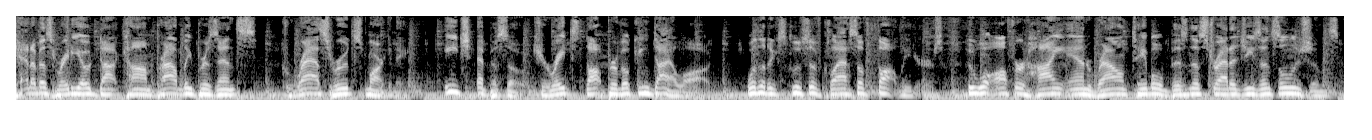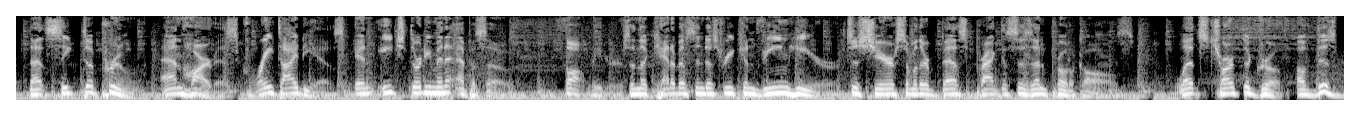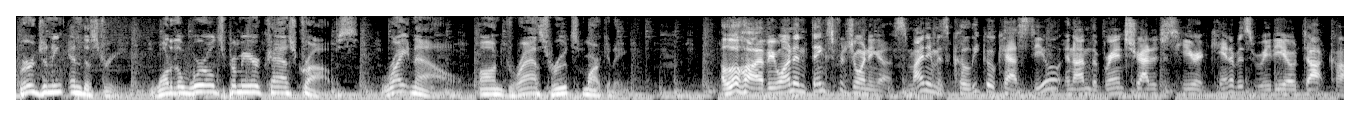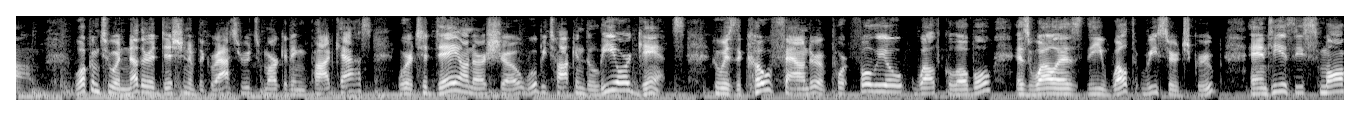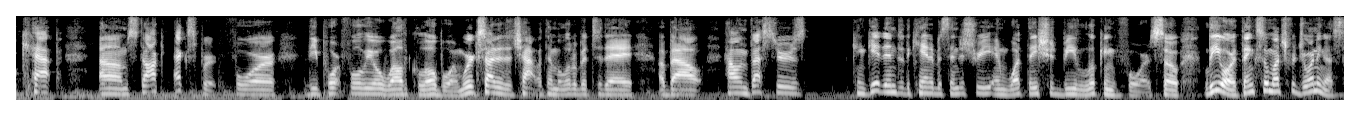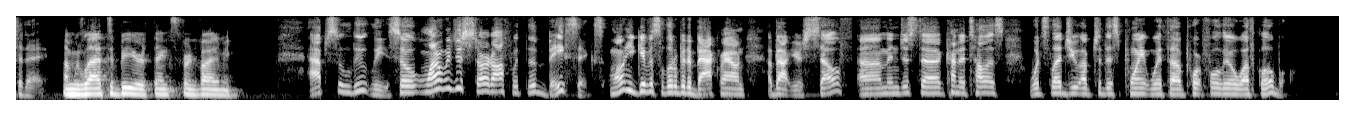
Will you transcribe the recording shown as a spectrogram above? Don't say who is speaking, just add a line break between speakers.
CannabisRadio.com proudly presents Grassroots Marketing. Each episode curates thought provoking dialogue with an exclusive class of thought leaders who will offer high end roundtable business strategies and solutions that seek to prune and harvest great ideas in each 30 minute episode. Thought leaders in the cannabis industry convene here to share some of their best practices and protocols. Let's chart the growth of this burgeoning industry, one of the world's premier cash crops, right now on Grassroots Marketing.
Aloha, everyone, and thanks for joining us. My name is Kaliko Castillo, and I'm the brand strategist here at CannabisRadio.com. Welcome to another edition of the Grassroots Marketing Podcast, where today on our show, we'll be talking to Lior Gantz, who is the co founder of Portfolio Wealth Global, as well as the Wealth Research Group, and he is the small cap um, stock expert for the Portfolio Wealth Global. And we're excited to chat with him a little bit today about how investors can get into the cannabis industry and what they should be looking for. So, Lior, thanks so much for joining us today.
I'm glad to be here. Thanks for inviting me.
Absolutely. So, why don't we just start off with the basics? Why don't you give us a little bit of background about yourself um, and just uh, kind of tell us what's led you up to this point with uh, Portfolio Wealth Global?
